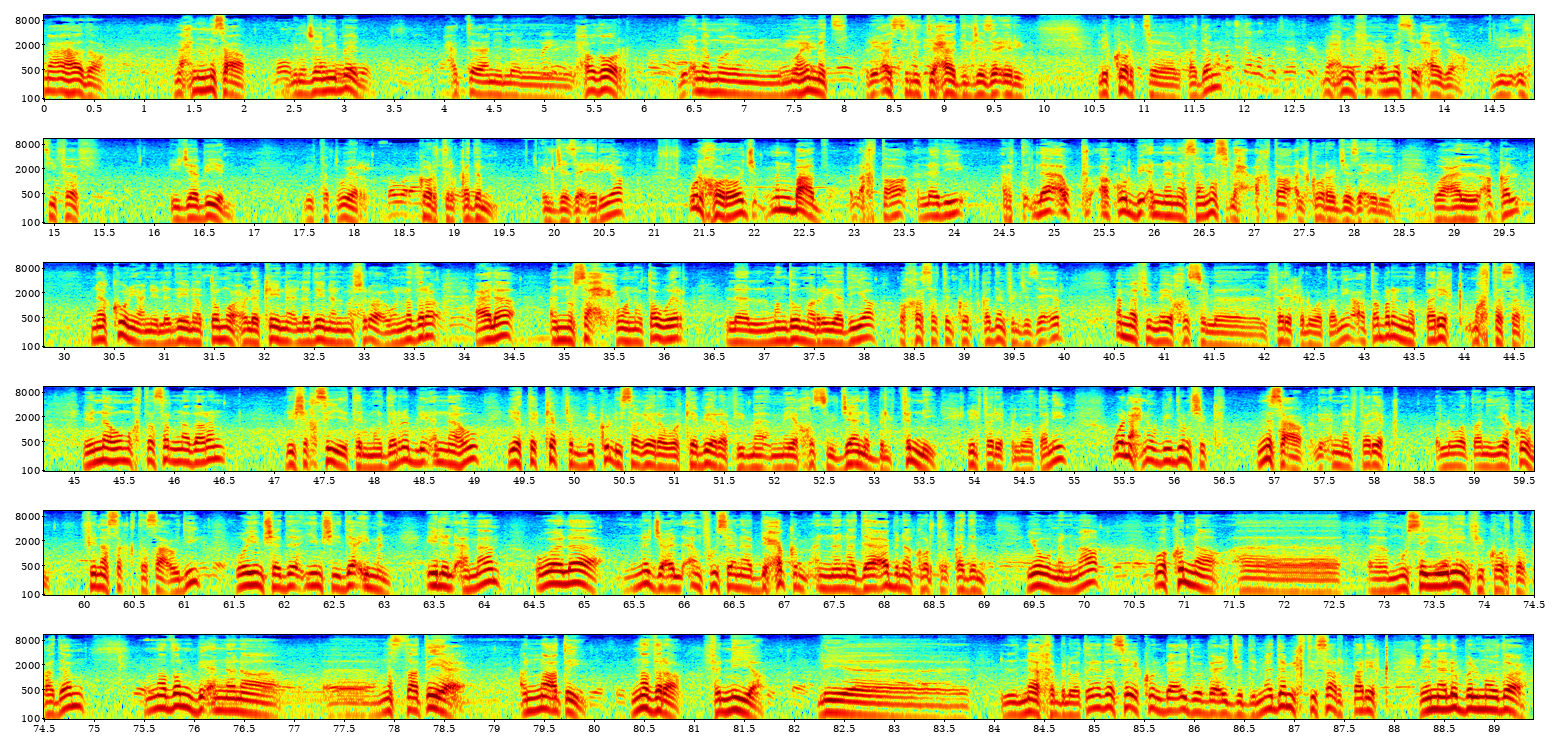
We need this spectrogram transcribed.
مع هذا. نحن نسعى من الجانبين حتى يعني الحضور لأن مهمة رئاسة الاتحاد الجزائري لكرة القدم. نحن في أمس الحاجة للالتفاف إيجابيا لتطوير كرة القدم الجزائرية والخروج من بعض الأخطاء الذي لا أقول بأننا سنصلح أخطاء الكرة الجزائرية وعلى الأقل نكون يعني لدينا الطموح ولدينا المشروع والنظرة على أن نصحح ونطور المنظومة الرياضية وخاصة كرة قدم في الجزائر. أما فيما يخص الفريق الوطني أعتبر أن الطريق مختصر لأنه مختصر نظرا لشخصية المدرب لأنه يتكفل بكل صغيرة وكبيرة فيما يخص الجانب الفني للفريق الوطني. ونحن بدون شك نسعى لأن الفريق الوطني يكون في نسق تصاعدي ويمشي يمشي دائما إلى الأمام ولا نجعل أنفسنا بحكم أننا داعبنا كرة القدم يوما ما. وكنا آه، آه، مسيرين في كرة القدم. نظن بأننا آه، نستطيع أن نعطي نظرة فنية للناخب الوطني. هذا سيكون بعيد وبعيد جدا. ما دام اختصار الطريق لأن لب الموضوع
